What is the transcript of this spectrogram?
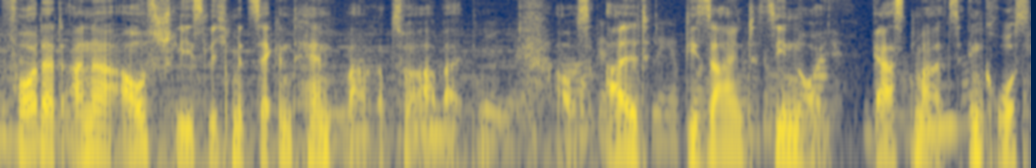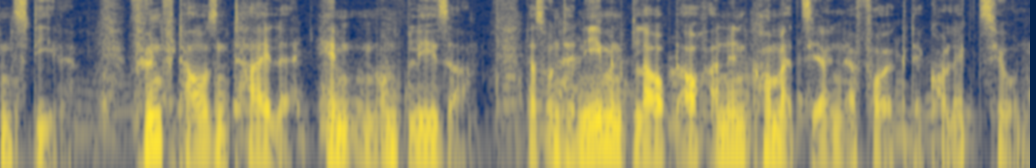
fordert Anna ausschließlich mit Second-Hand-Ware zu arbeiten. Aus alt designt sie neu. Erstmals im großen Stil. 5000 Teile, Hemden und Bläser. Das Unternehmen glaubt auch an den kommerziellen Erfolg der Kollektion.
